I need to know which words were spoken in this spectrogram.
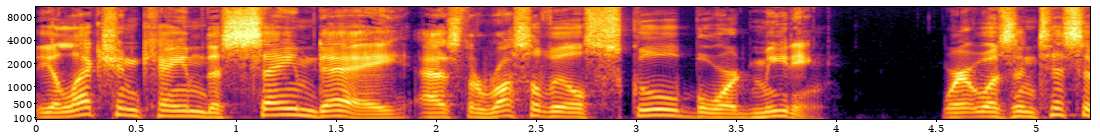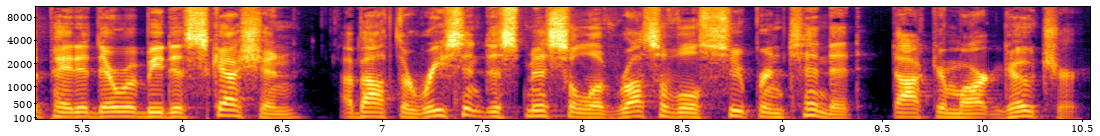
The election came the same day as the Russellville School Board meeting, where it was anticipated there would be discussion about the recent dismissal of Russellville Superintendent Dr. Mark Gotcher.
